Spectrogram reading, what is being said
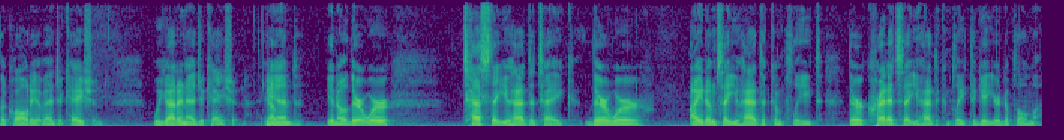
the quality of education. We got an education, Yep. and you know there were tests that you had to take. There were items that you had to complete. There are credits that you had to complete to get your diploma.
